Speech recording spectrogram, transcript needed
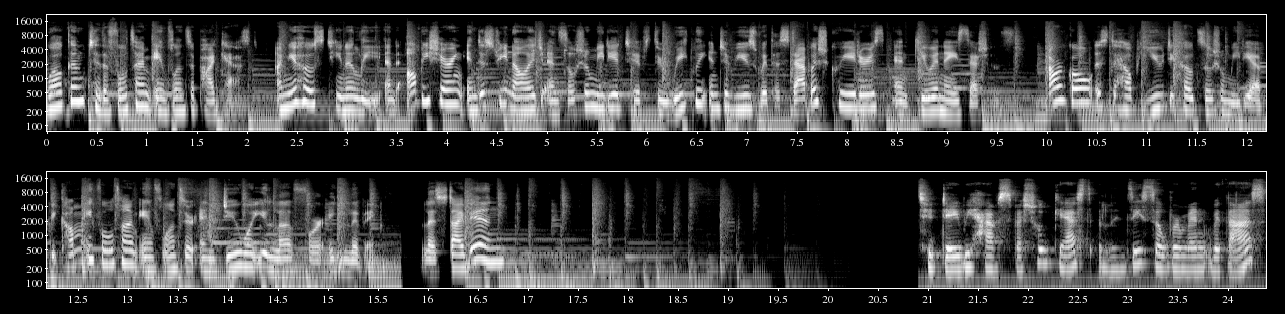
Welcome to the Full Time Influencer Podcast. I'm your host, Tina Lee, and I'll be sharing industry knowledge and social media tips through weekly interviews with established creators and Q&A sessions. Our goal is to help you decode social media, become a full-time influencer, and do what you love for a living. Let's dive in. Today we have special guest Lindsay Silverman with us.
